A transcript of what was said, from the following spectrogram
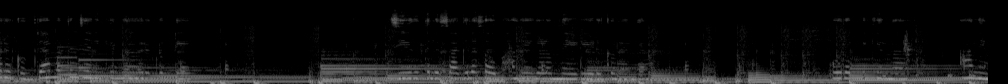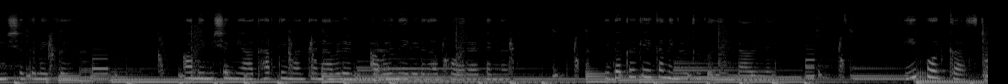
ഒരു കുഗ്രാമത്തിൽ ജനിക്കുന്ന ഒരു കുട്ടി ജീവിതത്തിലെ സകല സൗഭാഗ്യങ്ങളും നേടിയെടുക്കുമെന്ന് ഉറപ്പിക്കുന്ന ആ നിമിഷത്തിലേക്ക് ആ നിമിഷം യാഥാർത്ഥ്യമാക്കാൻ അവൾ അവൾ നേരിടുന്ന പോരാട്ടങ്ങൾ. ഇതൊക്കെ കേൾക്കാൻ നിങ്ങൾക്ക് കൊതിയുണ്ടാവില്ലേ? ഈ പോഡ്കാസ്റ്റ്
